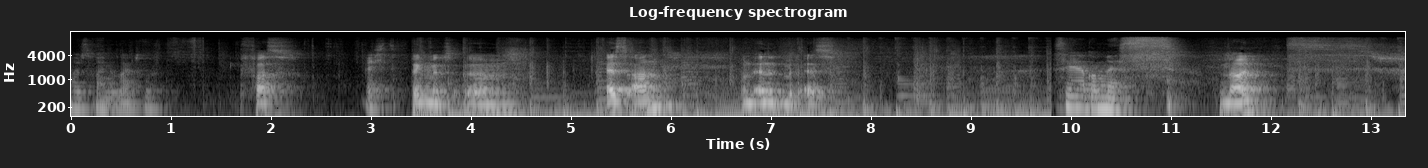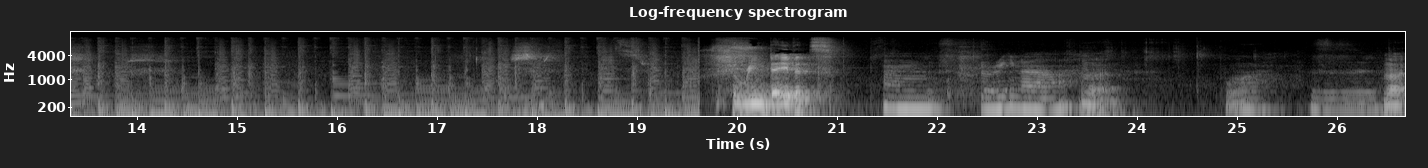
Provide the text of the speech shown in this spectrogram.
weil du es vorhin gesagt hast. Fass. Echt? Fängt mit ähm, S an und endet mit S. Selena Gomez. Nein. Shireen Davids? Ähm, Serena. Nein. Boah. S- Nein.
